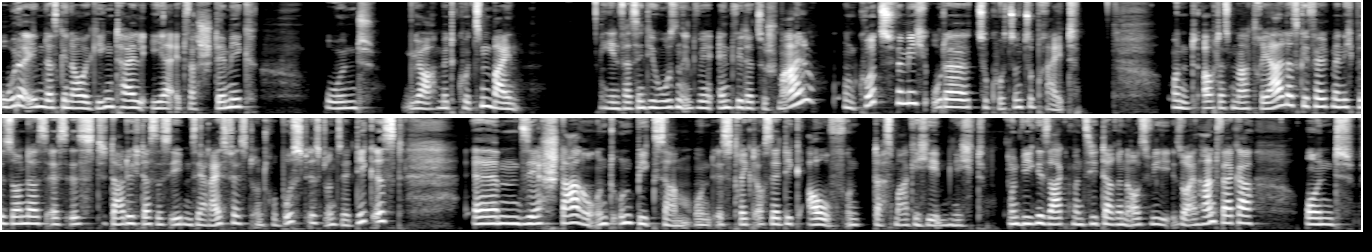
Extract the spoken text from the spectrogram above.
oder eben das genaue Gegenteil, eher etwas stämmig und ja, mit kurzen Beinen. Jedenfalls sind die Hosen entweder zu schmal und kurz für mich oder zu kurz und zu breit. Und auch das Material, das gefällt mir nicht besonders. Es ist dadurch, dass es eben sehr reißfest und robust ist und sehr dick ist, ähm, sehr starr und unbiegsam und es trägt auch sehr dick auf und das mag ich eben nicht. Und wie gesagt, man sieht darin aus wie so ein Handwerker und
